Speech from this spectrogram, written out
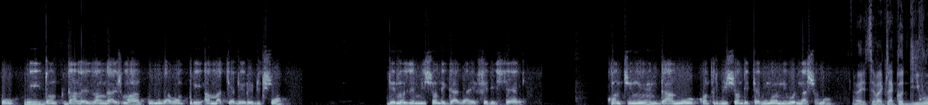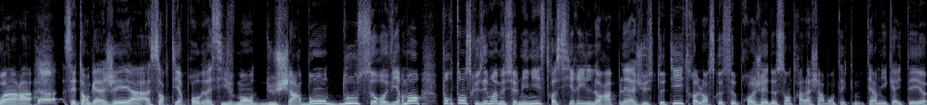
s'inscrit donc dans les engagements que nous avons pris en matière de réduction de nos émissions de gaz à effet de serre continue dans nos contributions déterminées au niveau national. Oui, c'est vrai que la Côte d'Ivoire s'est engagée à, à sortir progressivement du charbon, d'où ce revirement. Pourtant, excusez-moi, monsieur le ministre, Cyril le rappelait à juste titre, lorsque ce projet de centrale à charbon thermique a été euh,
